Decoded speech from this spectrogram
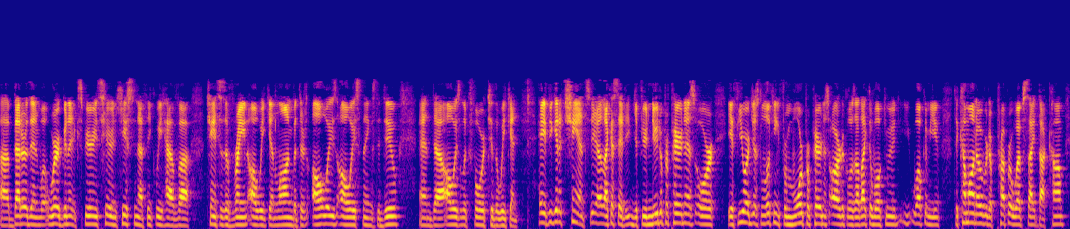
uh, better than what we're going to experience here in Houston. I think we have uh, chances of rain all weekend long, but there's always, always things to do, and uh, always look forward to the weekend. Hey, if you get a chance, like I said, if you're new to preparedness or if you are just looking for more preparedness articles, I'd like to welcome you, welcome you to come on over to prepperwebsite.com.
